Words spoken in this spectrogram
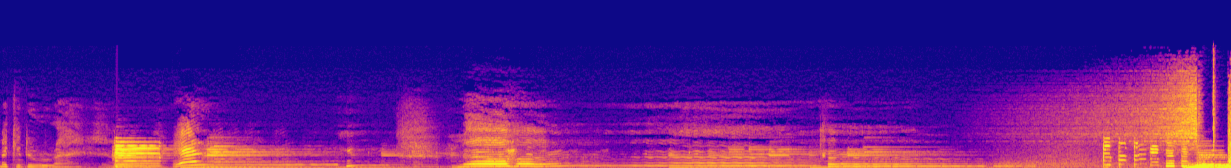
make you do right. Yeah. Love. Thank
